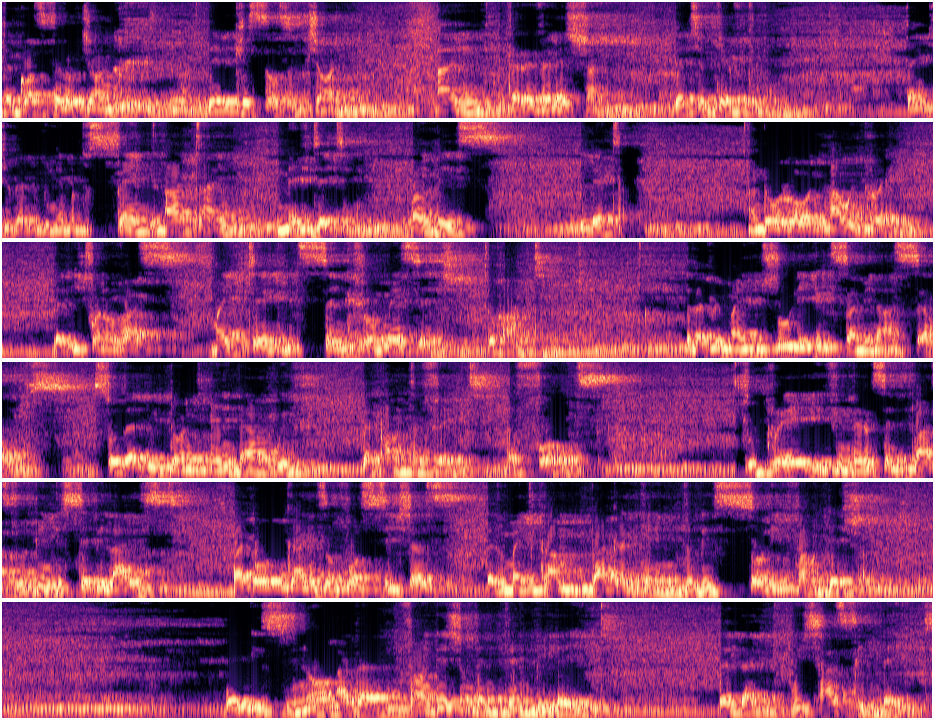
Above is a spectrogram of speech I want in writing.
The Gospel of John, the epistles of John, and the revelation that you gave to me. Thank you that we've been able to spend our time meditating on this letter. And oh Lord, how we pray that each one of us might take its central message to heart. That we might truly examine ourselves so that we don't end up with the counterfeit, the false, we pray if in the recent past we've been destabilized by all kinds of false teachers, that we might come back again to this solid foundation. There is no other foundation that can be laid than that which has been laid,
